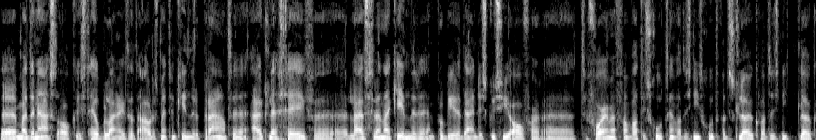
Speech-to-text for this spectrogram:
Uh, maar daarnaast ook is het heel belangrijk dat ouders met hun kinderen praten, uitleg geven, luisteren naar kinderen en proberen daar een discussie over te vormen van wat is goed en wat is niet goed, wat is leuk, wat is niet leuk.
